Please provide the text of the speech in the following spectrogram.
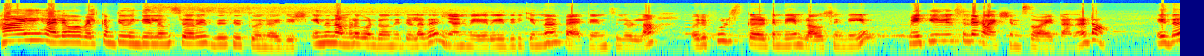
Hi hello welcome to Indian loom stories this is Sunu Ajeesh ഇന്ന് നമ്മൾ കൊണ്ടുവന്നിട്ടുള്ളത് ഞാൻ വെയർ ചെയ്തിരിക്കുന്ന പാറ്റേൺസിലുള്ള ഒരു ഫുൾ സ്കേർട്ടിന്റെയും ബ്ലൗസിന്റെയും മെറ്റീരിയൽസിന്റെ കളക്ഷൻസും ആയിട്ടാണ് കേട്ടോ. ഇത്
